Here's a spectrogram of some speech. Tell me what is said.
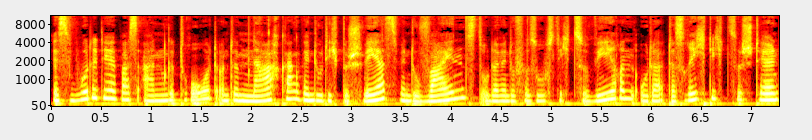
Es wurde dir was angedroht und im Nachgang, wenn du dich beschwerst, wenn du weinst oder wenn du versuchst, dich zu wehren oder das richtig zu stellen,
